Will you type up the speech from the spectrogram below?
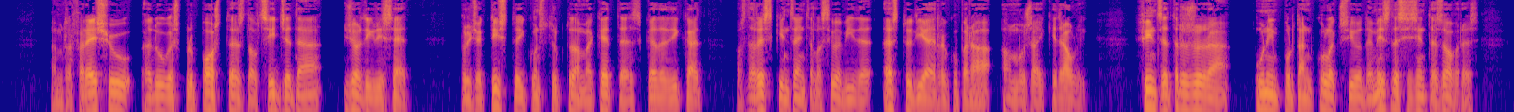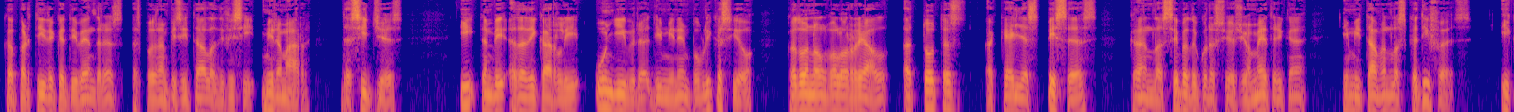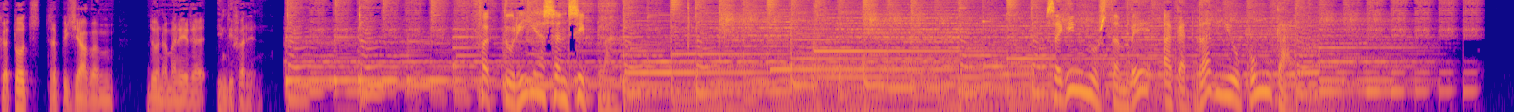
Em refereixo a dues propostes del sitgetà Jordi Grisset, projectista i constructor de maquetes que ha dedicat els darrers 15 anys de la seva vida a estudiar i recuperar el mosaic hidràulic, fins a tresorar una important col·lecció de més de 600 obres que a partir d'aquest divendres es podran visitar a l'edifici Miramar de Sitges i també a dedicar-li un llibre d'imminent publicació que dona el valor real a totes aquelles peces que en la seva decoració geomètrica imitaven les catifes i que tots trepitjàvem d'una manera indiferent. Factoria sensible Seguim-nos també a catradio.cat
